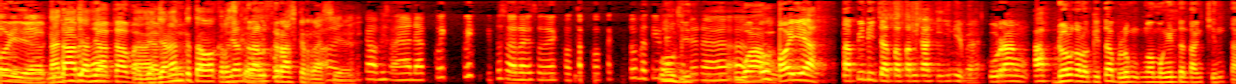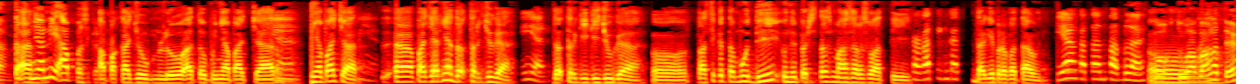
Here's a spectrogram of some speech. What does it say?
gede-gede. iya, Nanti kita harus jangan- jaga, Pak. ah, jaga. jangan ketawa keras-keras. Jangan terlalu keras-keras Oh, ya. Jadi kalau misalnya ada klik-klik itu suara-suara kotak-kotak itu berarti Oh udah gitu. cedera. Wow. Oh iya, tapi di catatan kaki ini, Pak, kurang afdol kalau kita belum ngomongin tentang cinta. Maksudnya nih apa sekarang? Apakah jomblo atau punya pacar? Iya. Punya pacar? Punya. Eh, pacarnya dokter juga? Iya. Dokter gigi juga. Oh, pasti ketemu di Universitas Mahasaraswati. Kakak tingkat Lagi berapa tahun? dia angkatan 14. Oh, tua banget ya.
